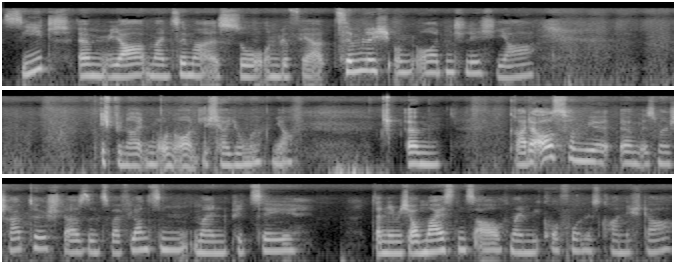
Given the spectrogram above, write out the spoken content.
sieht. Ähm, ja, mein Zimmer ist so ungefähr ziemlich unordentlich, ja. Ich bin halt ein unordentlicher Junge, ja. Ähm, geradeaus von mir ähm, ist mein Schreibtisch, da sind zwei Pflanzen, mein PC. Da nehme ich auch meistens auf. Mein Mikrofon ist gerade nicht da.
